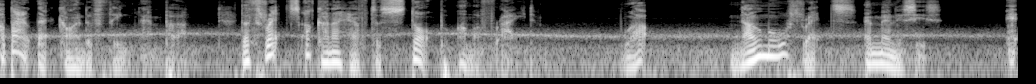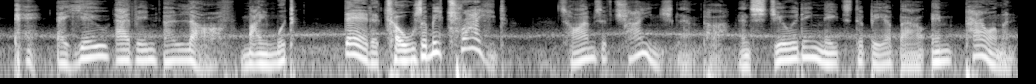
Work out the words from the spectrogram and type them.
about that kind of thing, Lamper, the threats are going to have to stop, I'm afraid. What? No more threats and menaces. are you having a laugh, Mainwood? They're the tools of me trade. Times have changed, Lamper, and stewarding needs to be about empowerment.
